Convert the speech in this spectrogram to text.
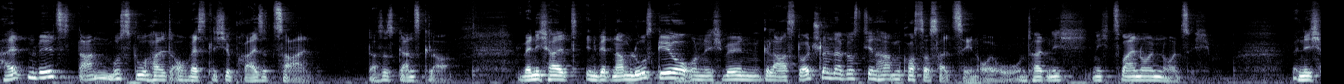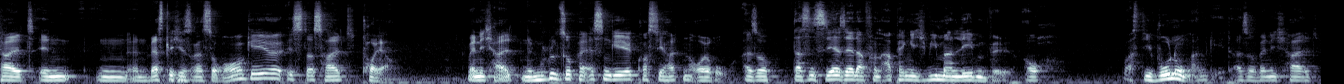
halten willst, dann musst du halt auch westliche Preise zahlen. Das ist ganz klar. Wenn ich halt in Vietnam losgehe und ich will ein Glas Deutschländer Würstchen haben, kostet das halt 10 Euro und halt nicht, nicht 2,99. Wenn ich halt in ein, westliches Restaurant gehe, ist das halt teuer. Wenn ich halt eine Nudelsuppe essen gehe, kostet die halt einen Euro. Also das ist sehr, sehr davon abhängig, wie man leben will. Auch was die Wohnung angeht. Also wenn ich halt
